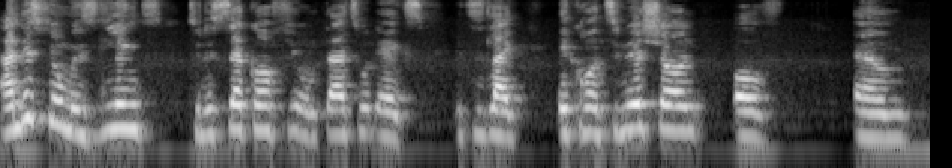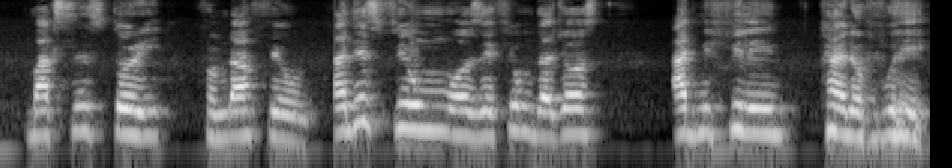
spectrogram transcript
And this film is linked to the second film titled X. It is like a continuation of um, Maxine's story from that film. And this film was a film that just had me feeling kind of way.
